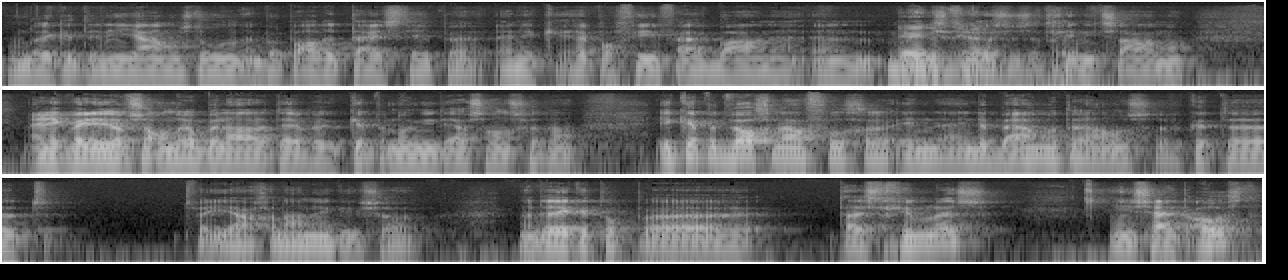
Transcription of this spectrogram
Omdat ik het in een jaar moest doen en bepaalde tijdstippen. En ik heb al vier, vijf banen. En Nee, Dus het ging niet samen. En ik weet niet of ze anderen benaderd hebben. Ik heb het nog niet ergens anders gedaan. Ik heb het wel gedaan vroeger in, in de Bijlmer trouwens. Heb ik het twee jaar gedaan denk ik zo. Dan deed ik het op, tijdens de gymles in Zuidoost.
